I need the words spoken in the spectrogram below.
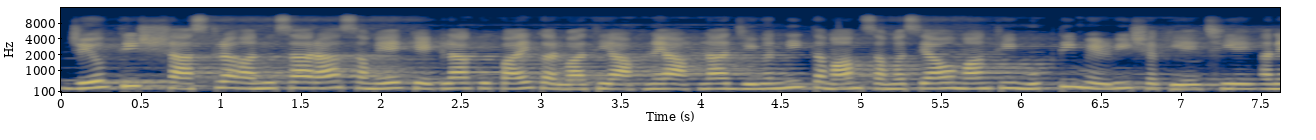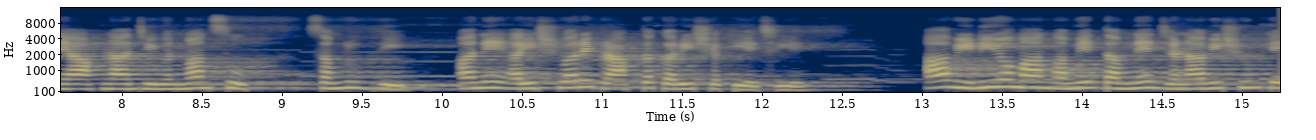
જ્યોતિષ શાસ્ત્ર અનુસાર આ સમયે કેટલાક ઉપાય કરવાથી આપણે આપણા જીવનની તમામ સમસ્યાઓમાંથી મુક્તિ મેળવી શકીએ છીએ અને આપણા જીવનમાં સુખ, સમૃદ્ધિ અને ઐશ્વર્ય પ્રાપ્ત કરી શકીએ છીએ. આ વિડીયોમાં અમે તમને જણાવીશું કે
